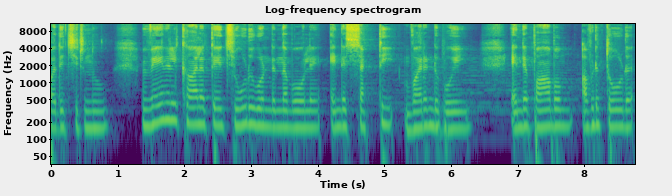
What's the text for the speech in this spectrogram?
പതിച്ചിരുന്നു. വേനൽക്കാലത്തെ ചൂടുകൊണ്ടെന്ന പോലെ എന്റെ ശക്തി വരണ്ടുപോയി. എന്റെ പാപം അവിടുത്തോട്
